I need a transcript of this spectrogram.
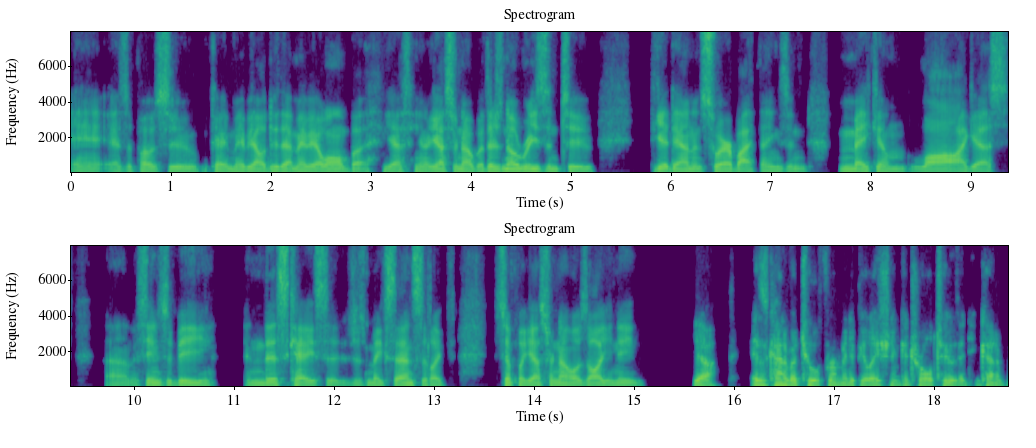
and, as opposed to okay, maybe I'll do that, maybe I won't, but yes, you know, yes or no. But there's no reason to to get down and swear by things and make them law. I guess um, it seems to be in this case, it just makes sense that like simply yes or no is all you need. Yeah, it's kind of a tool for manipulation and control too that you can kind of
